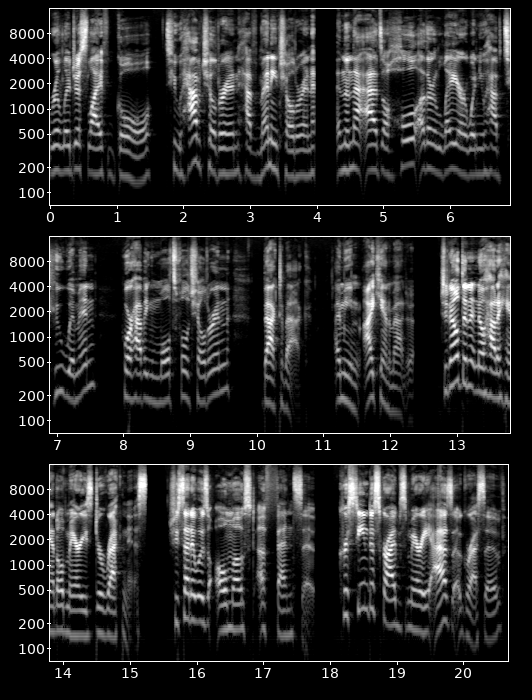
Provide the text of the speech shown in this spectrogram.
religious life goal to have children, have many children, and then that adds a whole other layer when you have two women who are having multiple children back to back. I mean, I can't imagine. Janelle didn't know how to handle Meri's directness. She said it was almost offensive. Christine describes Meri as aggressive,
